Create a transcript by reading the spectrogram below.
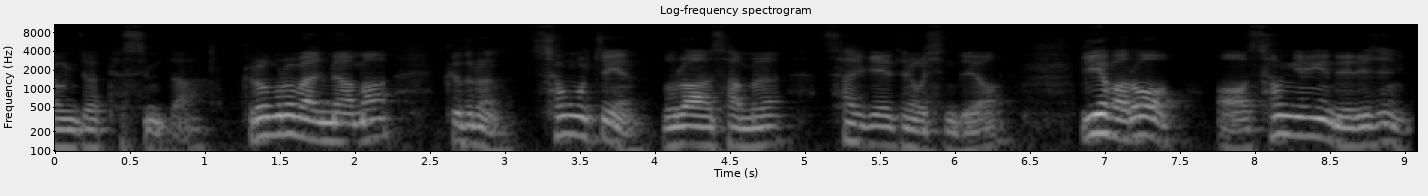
영접했습니다. 그러므로 말미암아 그들은 성공적인 놀라운 삶을 살게 되는 것인데요. 이게 바로 어, 성령이 내리신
